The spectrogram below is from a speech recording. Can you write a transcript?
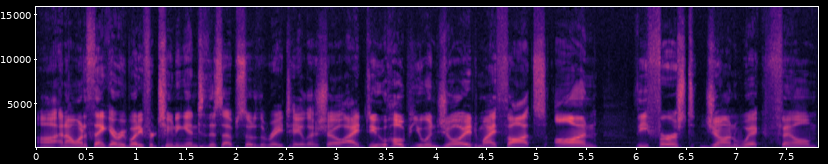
Uh, and I want to thank everybody for tuning into this episode of The Ray Taylor Show. I do hope you enjoyed my thoughts on the first John Wick film.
